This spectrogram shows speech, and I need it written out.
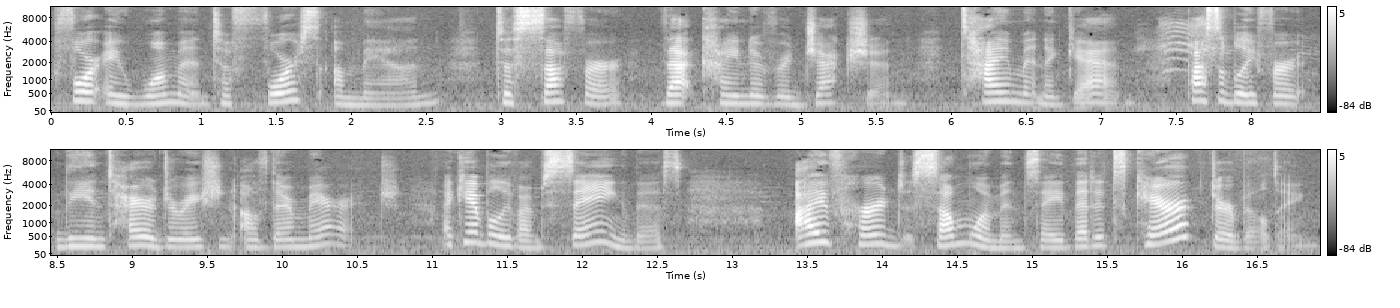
for a woman to force a man to suffer that kind of rejection time and again, possibly for the entire duration of their marriage. I can't believe I'm saying this. I've heard some women say that it's character building.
